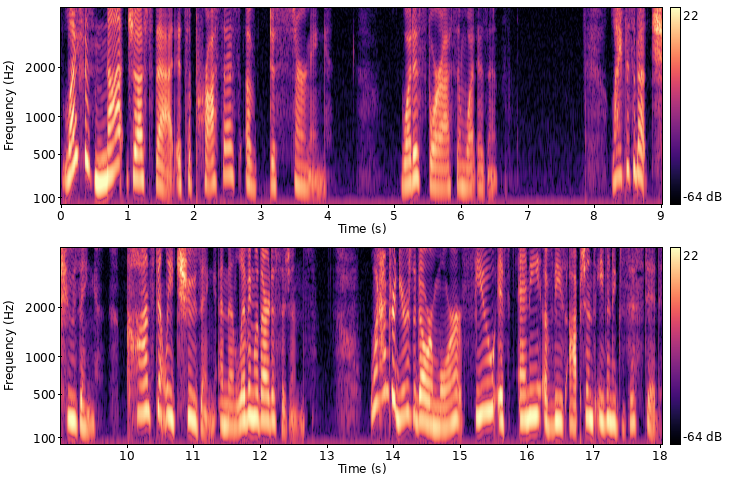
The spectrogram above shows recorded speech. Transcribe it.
Life is not just that, it's a process of discerning what is for us and what isn't. Life is about choosing, constantly choosing, and then living with our decisions. 100 years ago or more, few, if any, of these options even existed.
